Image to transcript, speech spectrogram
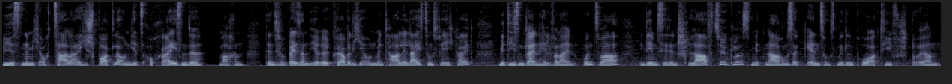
wie es nämlich auch zahlreiche Sportler und jetzt auch Reisende machen, denn sie verbessern ihre körperliche und mentale Leistungsfähigkeit mit diesen kleinen Helferlein. Und zwar, indem sie den Schlafzyklus mit Nahrungsergänzungsmitteln proaktiv steuern.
